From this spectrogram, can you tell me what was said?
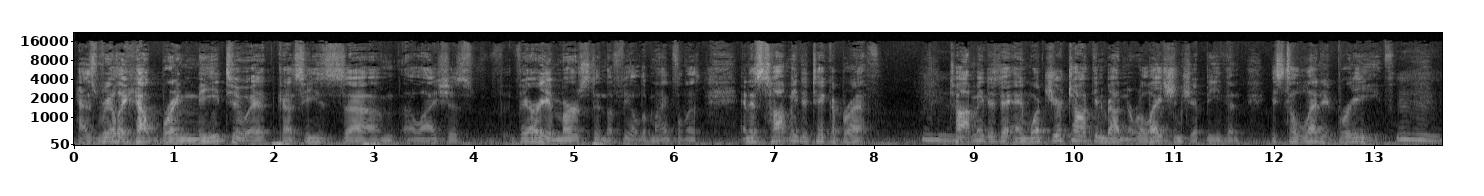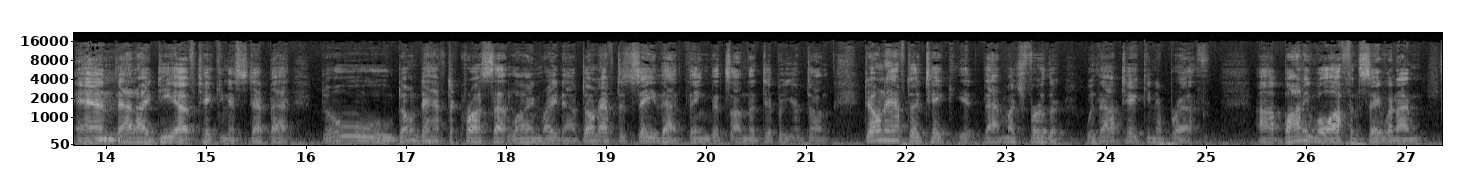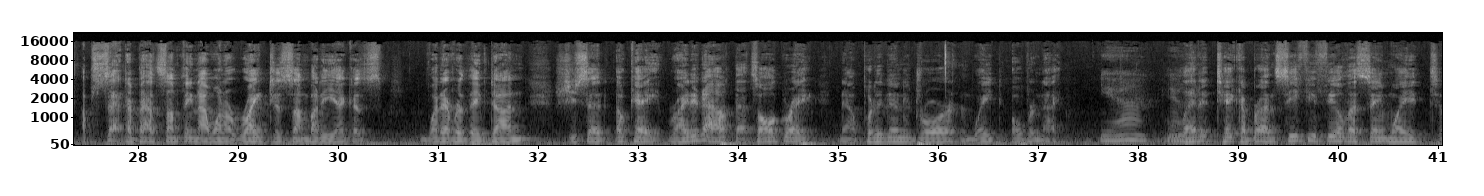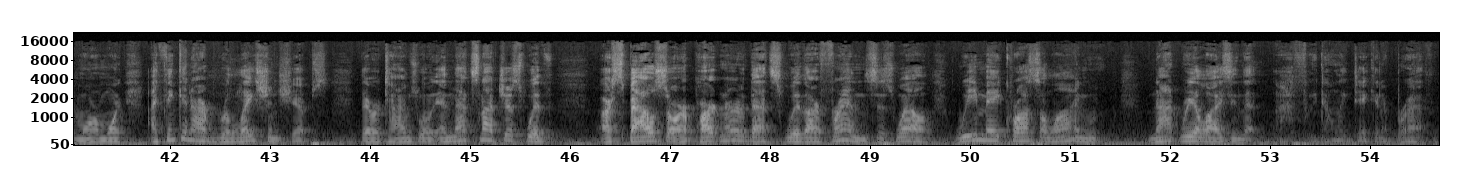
has really helped bring me to it because he's um, Elisha's very immersed in the field of mindfulness and has taught me to take a breath. Mm-hmm. Taught me to, say and what you're talking about in a relationship, even, is to let it breathe. Mm-hmm. And mm-hmm. that idea of taking a step back. Oh, don't have to cross that line right now. Don't have to say that thing that's on the tip of your tongue. Don't have to take it that much further without taking a breath. Uh, Bonnie will often say when I'm upset about something, I want to write to somebody because whatever they've done. She said, "Okay, write it out. That's all great. Now put it in a drawer and wait overnight." Yeah, yeah. Let it take a breath. And see if you feel the same way tomorrow morning. I think in our relationships, there are times when, and that's not just with our spouse or our partner, that's with our friends as well. We may cross a line not realizing that oh, if we'd only taken a breath.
